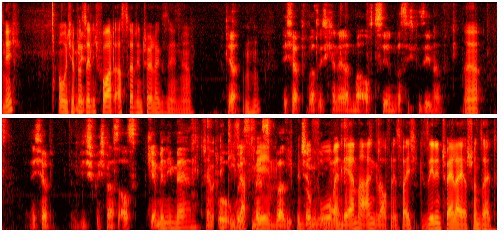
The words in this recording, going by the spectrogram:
Nicht? Oh, ich habe nee. tatsächlich vor Ort Astra den Trailer gesehen, ja. Ja? Mhm. Ich habe, warte, ich kann ja mal aufzählen, was ich gesehen habe. Ja. Ich habe, wie spricht man das aus? Gemini Man? Gem Wo dieser Film. Ich bin Gemini so froh, Man? wenn der mal angelaufen ist, weil ich sehe den Trailer ja schon seit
